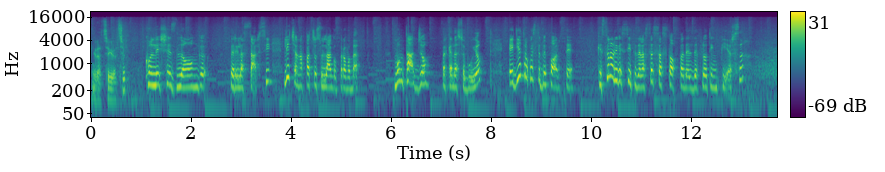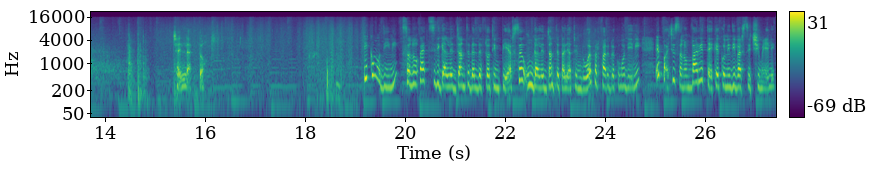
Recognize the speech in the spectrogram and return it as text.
Grazie, grazie. con le chaise longue per rilassarsi. Lì c'è una faccia sul lago, però vabbè. Montaggio, perché adesso è buio. E dietro queste due porte, che sono rivestite della stessa stoffa del The Floating Piers, c'è il letto. I comodini sono pezzi di galleggiante del The Floating Piers, un galleggiante tagliato in due per fare due comodini e poi ci sono varie teche con i diversi cimeli.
